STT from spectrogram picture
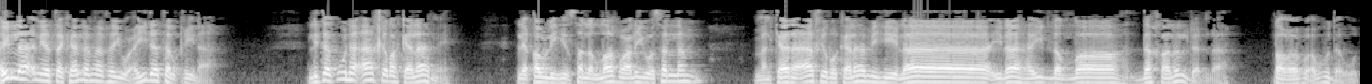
إلا أن يتكلم فيعيد تلقينه. لتكون آخر كلامه لقوله صلى الله عليه وسلم من كان آخر كلامه لا إله إلا الله دخل الجنة. رواه أبو داود.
